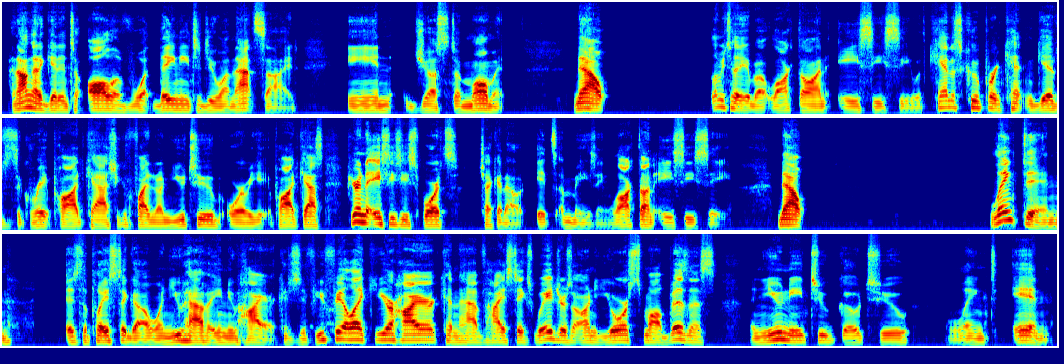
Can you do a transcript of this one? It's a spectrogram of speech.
And I'm going to get into all of what they need to do on that side in just a moment. Now, let me tell you about Locked On ACC with Candace Cooper and Kenton Gibbs. It's a great podcast. You can find it on YouTube or wherever you get your podcast. If you're into ACC sports, check it out. It's amazing. Locked On ACC. Now, LinkedIn is the place to go when you have a new hire because if you feel like your hire can have high stakes wagers on your small business, then you need to go to LinkedIn.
